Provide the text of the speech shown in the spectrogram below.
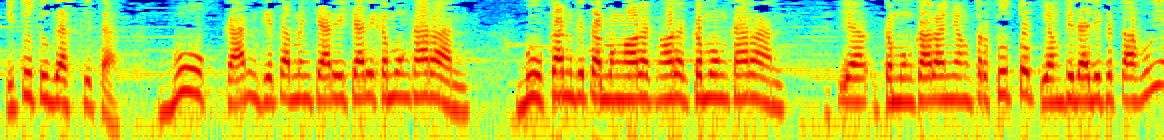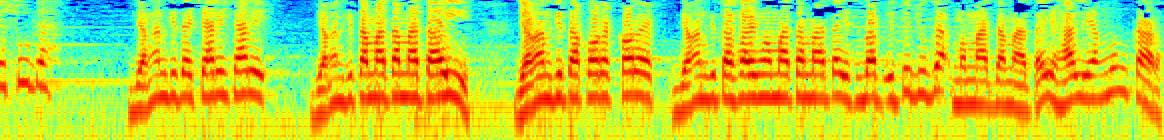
Itu tugas kita. Bukan kita mencari-cari kemungkaran. Bukan kita mengorek-ngorek kemungkaran. Ya, kemungkaran yang tertutup, yang tidak diketahui, ya sudah. Jangan kita cari-cari. Jangan kita mata-matai. Jangan kita korek-korek. Jangan kita saling memata-matai. Sebab itu juga memata-matai hal yang mungkar.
